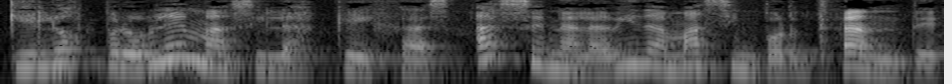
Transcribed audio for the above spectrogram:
que los problemas y las quejas hacen a la vida más importante.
